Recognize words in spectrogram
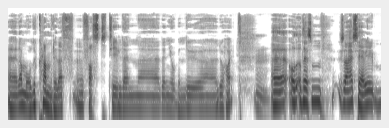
eh, Da må du klamre deg fast til den, den jobben du, du har. Eh, og det som, så her ser vi på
